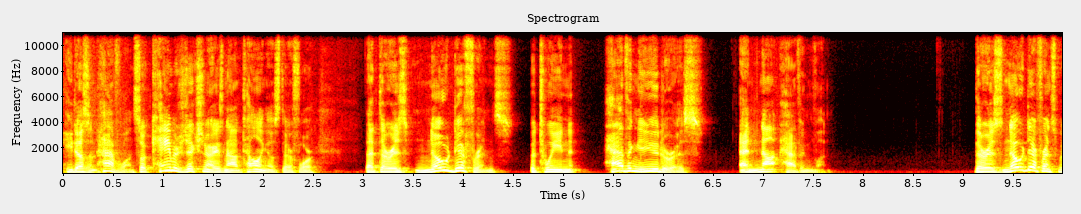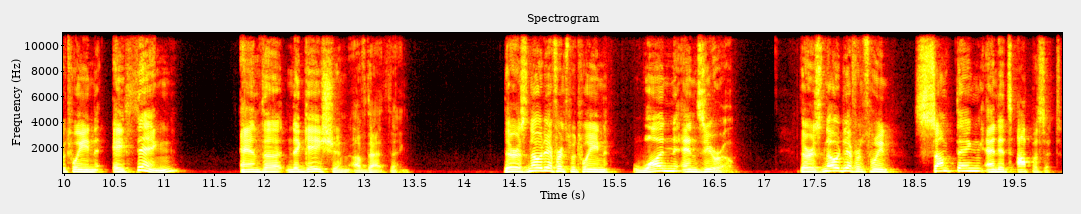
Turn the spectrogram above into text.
he doesn't have one. So Cambridge Dictionary is now telling us, therefore, that there is no difference between having a uterus and not having one. There is no difference between a thing and the negation of that thing. There is no difference between one and zero. There is no difference between something and its opposite.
